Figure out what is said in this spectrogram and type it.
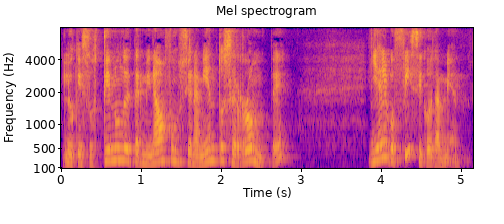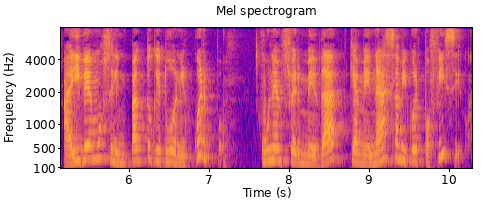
Lo que sostiene un determinado funcionamiento se rompe y algo físico también. Ahí vemos el impacto que tuvo en el cuerpo, una enfermedad que amenaza mi cuerpo físico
